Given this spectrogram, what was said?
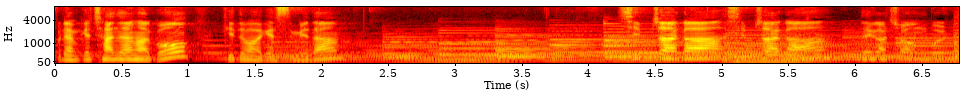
우리 함께 찬양하고 기도하겠습니다. 십자가 십자가 내가 처음 볼 때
